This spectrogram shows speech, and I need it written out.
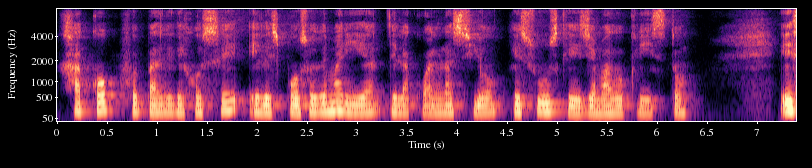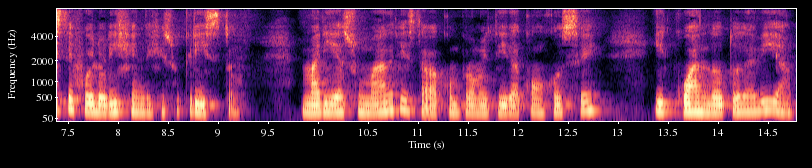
Jacob fue padre de José, el esposo de María, de la cual nació Jesús, que es llamado Cristo. Este fue el origen de Jesucristo. María, su madre, estaba comprometida con José y cuando todavía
